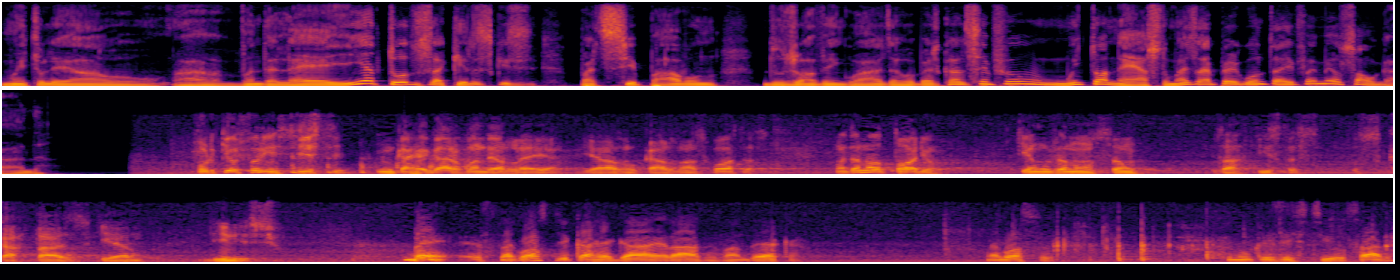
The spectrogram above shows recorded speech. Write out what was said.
muito leal a Vanderlei e a todos aqueles que participavam do Jovem Guarda. Roberto Carlos sempre foi muito honesto, mas a pergunta aí foi meio salgada. Por que o senhor insiste em carregar Vanderleia e Erasmo Carlos nas costas, quando é notório que ambos já não são os artistas, os cartazes que eram de início? Bem, esse negócio de carregar Erasmo e Vandeca, negócio que nunca existiu, sabe?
